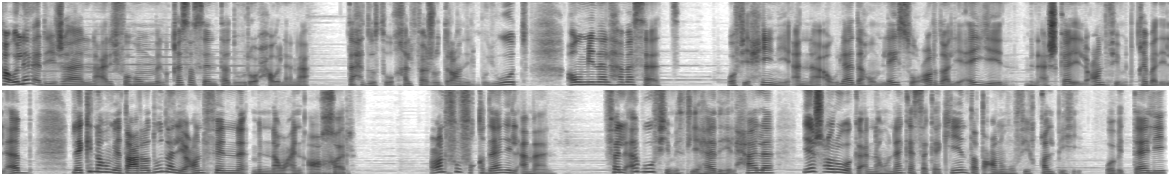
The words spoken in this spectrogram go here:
هؤلاء الرجال نعرفهم من قصص تدور حولنا، تحدث خلف جدران البيوت أو من الهمسات، وفي حين أن أولادهم ليسوا عرضة لأي من أشكال العنف من قبل الأب، لكنهم يتعرضون لعنف من نوع آخر. عنف فقدان الأمان، فالأب في مثل هذه الحالة يشعر وكأن هناك سكاكين تطعنه في قلبه وبالتالي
